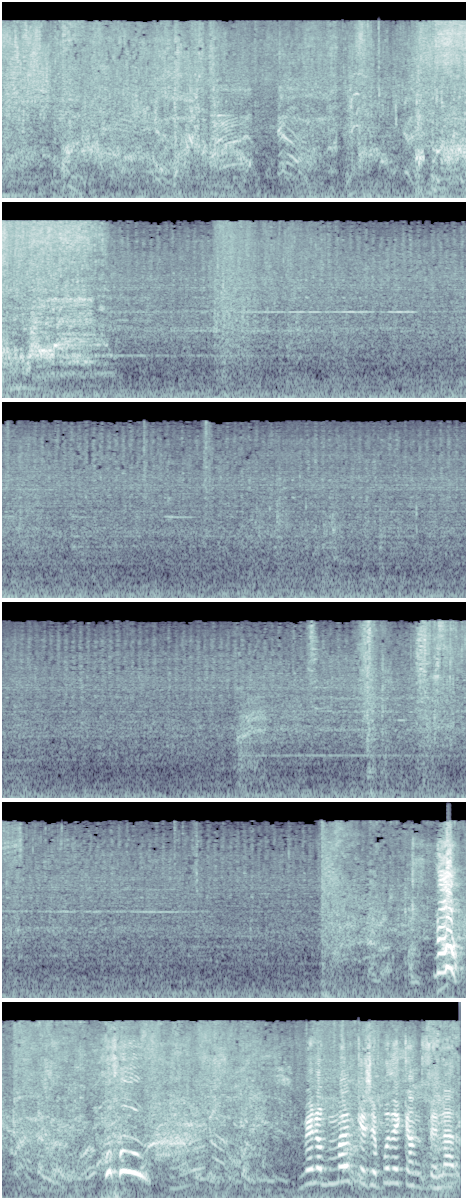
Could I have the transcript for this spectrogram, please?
¡No! Menos mal que se puede cancelar.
